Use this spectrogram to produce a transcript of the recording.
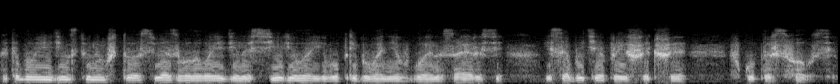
это было единственным, что связывало воедино Сирила, его пребывание в Буэнос-Айресе и события, происшедшие в Куперсфолсе.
